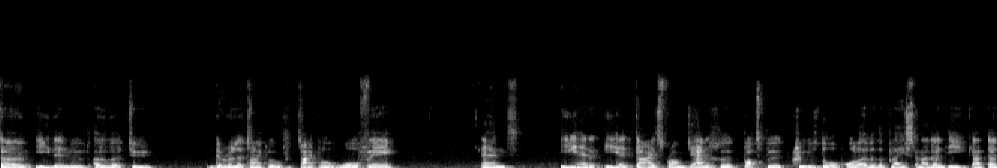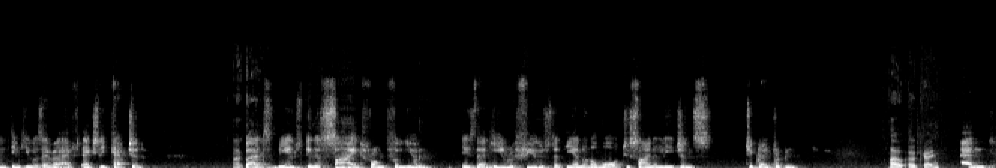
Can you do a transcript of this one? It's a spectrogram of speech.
So he then moved over to guerrilla type of type of warfare, and he had a, he had guys from Johannesburg, Boksburg, Krugersdorp, all over the place, and I don't think I don't think he was ever actually captured. Okay. But the interesting aside from Viljoen is that he refused at the end of the war to sign allegiance to Great Britain, oh, okay. and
